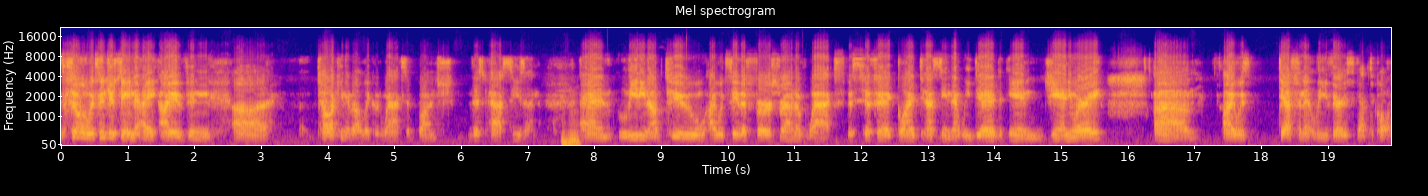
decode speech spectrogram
So it's interesting. I, I've been uh, talking about liquid wax a bunch this past season. Mhm. And leading up to, I would say, the first round of wax specific glide testing that we did in January, um, I was definitely very skeptical.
